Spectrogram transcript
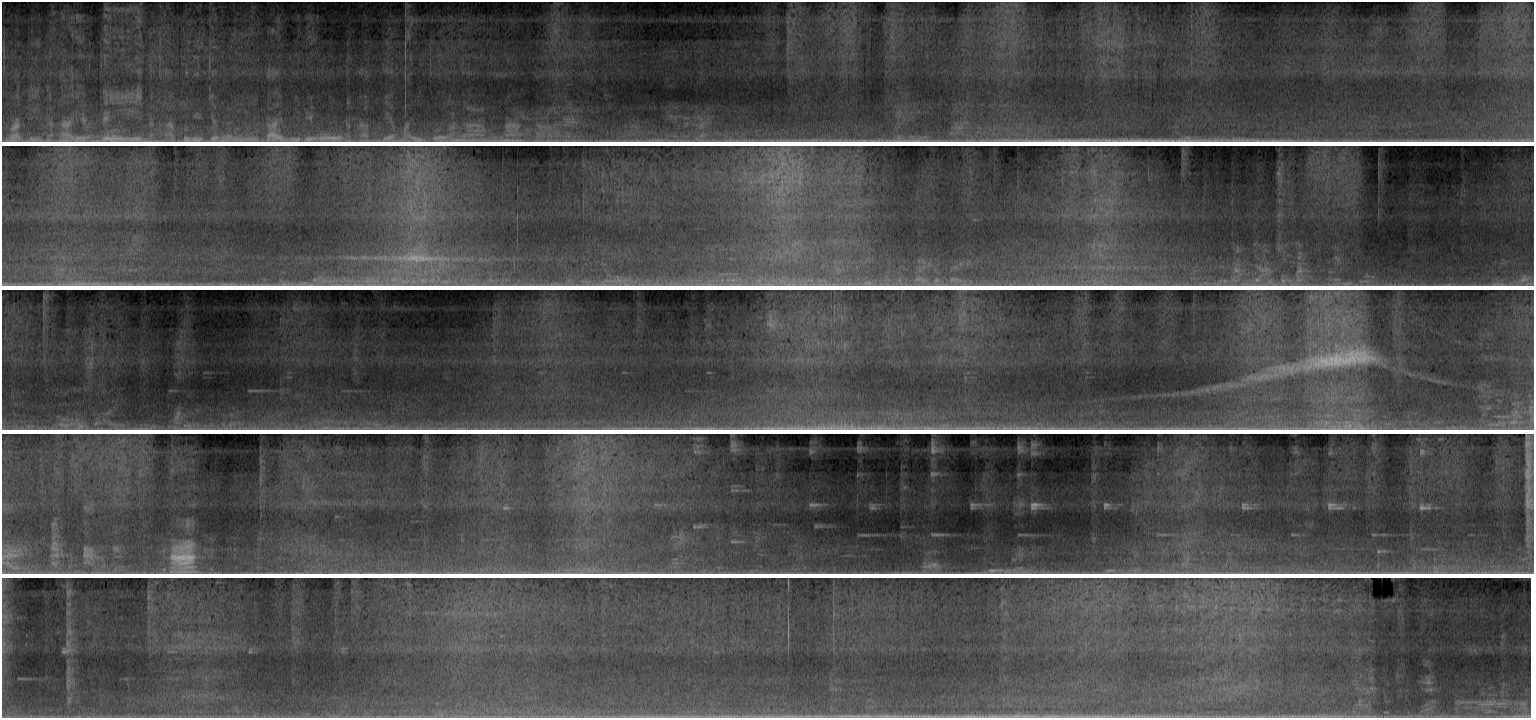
สวัสดีนะคะเอฟซีนะคะเพิ่งจะมีได้วิดีโอนะคะ เตรียมไหมสวยงามนะคะ บางทีเราได้ได้เราแบบถึงเราไปโยงเราไปหาคิดมาทำไรทำไรมัดยางต้องมัดหนึ่งอันนี้หวังจะลุกก็คือสายมีมัดก็ได้ ฮะ เอาลืมเลยลืมเลยเป็นมัด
